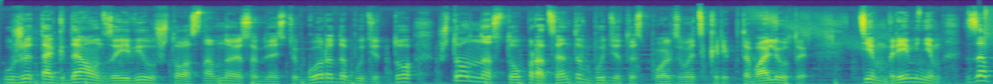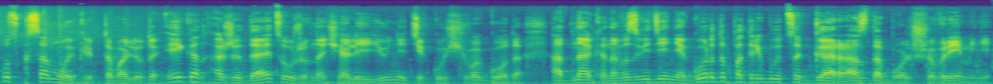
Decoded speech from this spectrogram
Уже тогда он заявил, что основной особенностью города будет то, что он на 100% будет использовать криптовалюты. Тем временем, запуск самой криптовалюты Эйкон ожидается уже в начале июня текущего года. Однако на возведение города потребуется гораздо больше времени.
